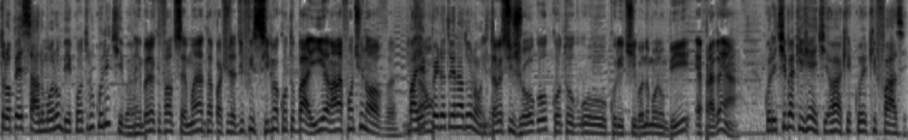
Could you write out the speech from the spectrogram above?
tropeçar no Morumbi contra o Curitiba, né? Lembrando que o final de semana tem uma partida dificílima contra o Bahia lá na Fonte Nova. Bahia então, que perdeu o treinador ontem. Então esse jogo contra o Curitiba no Morumbi é para ganhar. Curitiba aqui, gente, ó, que, que fase.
